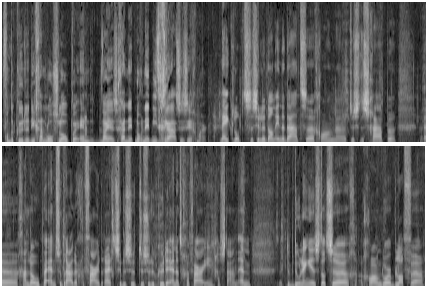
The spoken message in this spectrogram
van de kudde. Die gaan loslopen en ja. nou ja, ze gaan net, nog net niet grazen, zeg maar. Nee, klopt. Ze zullen dan inderdaad uh, gewoon uh, tussen de schapen uh, gaan lopen. En zodra er gevaar dreigt, zullen ze tussen de kudde en het gevaar in gaan staan. En de bedoeling is dat ze gewoon door blaffen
